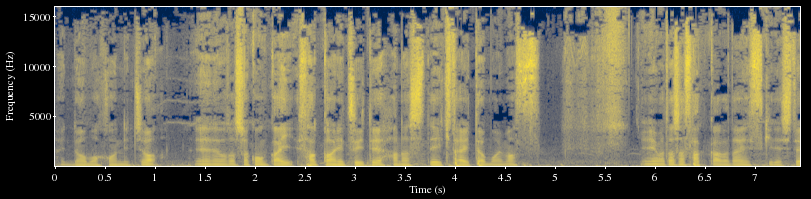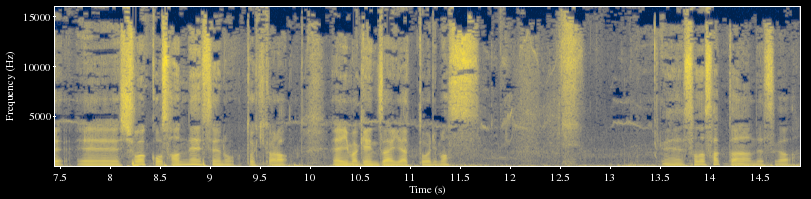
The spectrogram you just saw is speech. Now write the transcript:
はい、どうもこんにちは。えー、私は今回サッカーについて話していきたいと思います。えー、私はサッカーが大好きでして、えー、小学校3年生の時から、え今現在やっております。えそのサッカーなんですが、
